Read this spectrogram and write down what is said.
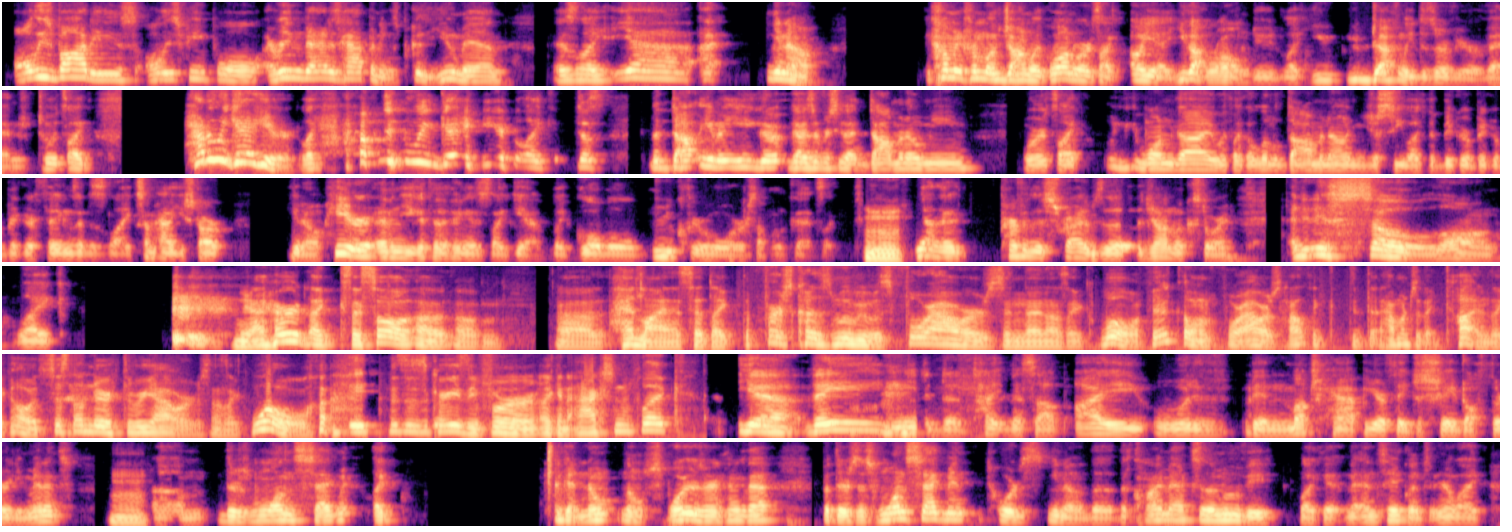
all these bodies, all these people, everything bad is happening. It's because you, man. Is like, yeah, I, you know, coming from like John Wick one, where it's like, oh yeah, you got wrong, dude. Like, you you definitely deserve your revenge. To it's like, how do we get here? Like, how did we get here? Like, just the do- you know you guys ever see that domino meme where it's like one guy with like a little domino and you just see like the bigger bigger bigger things and it's like somehow you start you know here and then you get to the thing is like yeah like global nuclear war or something like that it's like Mhm. yeah that perfectly describes the, the john wick story and it is so long like Yeah, I heard like because I saw a um, uh, headline that said like the first cut of this movie was four hours, and then I was like, whoa, if they're going four hours, how like did that, how much did they cut? And like, oh, it's just under three hours. I was like, whoa, it this is crazy for like an action flick. Yeah they needed to tighten this up. I would have been much happier if they just shaved off 30 minutes. Mm. um, there's one segment like again no no spoilers or anything like that but there's this one segment towards you know the the climax of the movie like in the end sequence and you're like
